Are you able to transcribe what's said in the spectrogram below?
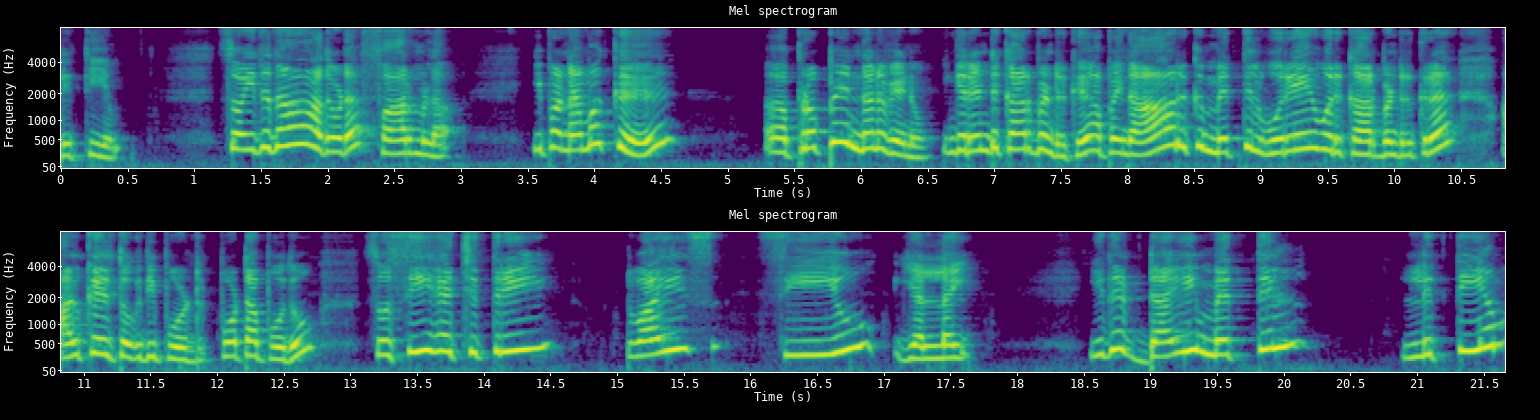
லித்தியம் ஸோ இதுதான் அதோட ஃபார்முலா இப்போ நமக்கு ப்ரொப்பேன் தானே வேணும். இங்கே ரெண்டு கார்பன் இருக்குது அப்போ இந்த ஆறுக்கு மெத்தில் ஒரே ஒரு கார்பன் இருக்கிற அல்கைல் தொகுதி போட் போட்டால் போதும். So CH three twice CULI இது டைமெத்தில் லித்தியம்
